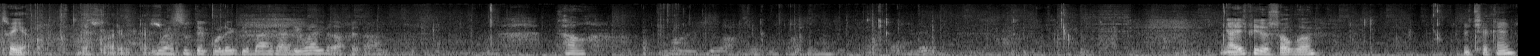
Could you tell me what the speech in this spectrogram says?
so yeah, let's start with this. So. Yeah, this pizza is so good. The chicken.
